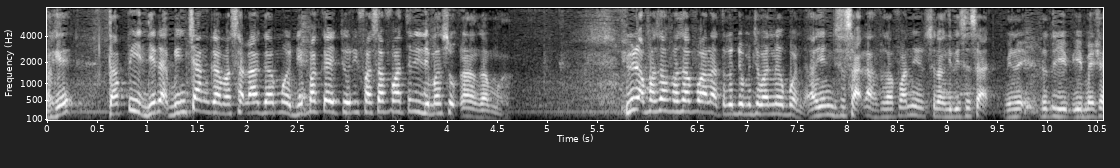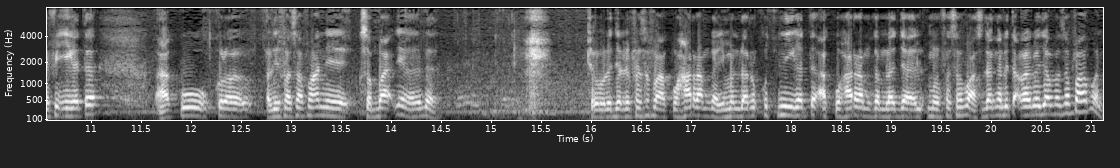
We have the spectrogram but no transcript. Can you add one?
Okey? Tapi dia nak bincangkan masalah agama, dia pakai teori falsafah tadi dia masuk dalam agama. You nak falsafah-falsafah lah Terkejut macam mana pun. Akhirnya sesat lah. Falsafah ni senang jadi sesat. Itu Imam Syafi'i kata Aku kalau ahli falsafah ni Sebatnya kata. Cuba belajar falsafah Aku haramkan. Imam Darul Qutni kata Aku haramkan belajar ilmu falsafah. Sedangkan dia tak belajar falsafah pun.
